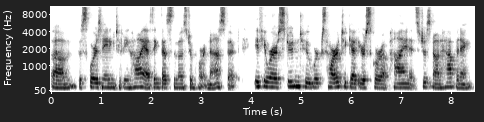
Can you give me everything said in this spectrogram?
um, the scores needing to be high, I think that's the most important aspect. If you are a student who works hard to get your score up high and it's just not happening,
